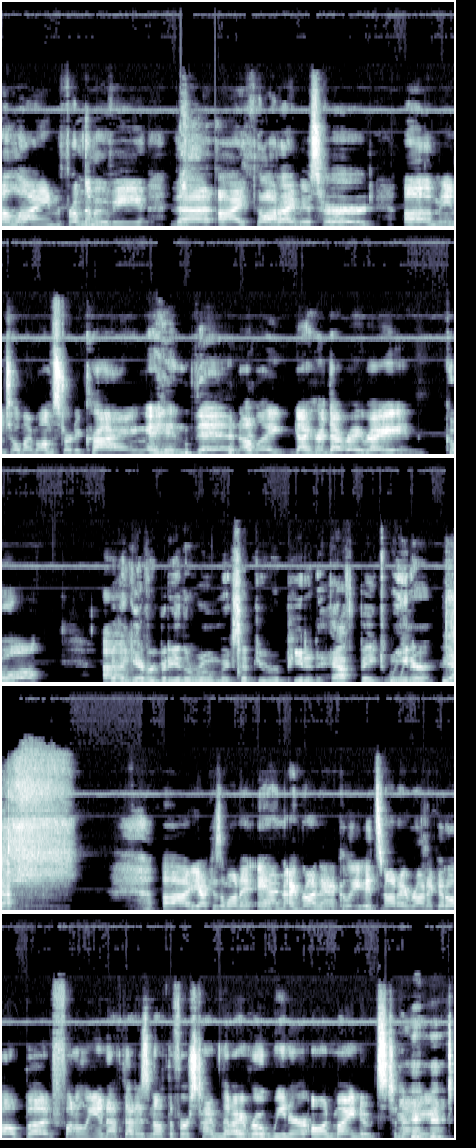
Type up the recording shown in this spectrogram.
a line from the movie that I thought I misheard um, until my mom started crying, and then I'm like, I heard that right, right? Cool. I think Um, everybody in the room except you repeated half baked wiener. yeah. Uh, yeah, because I'm on it. And ironically, it's not ironic at all, but funnily enough, that is not the first time that I wrote Wiener on my notes tonight.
